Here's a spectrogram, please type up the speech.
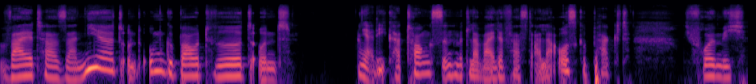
weiter saniert und umgebaut wird. Und ja, die Kartons sind mittlerweile fast alle ausgepackt. Ich freue mich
